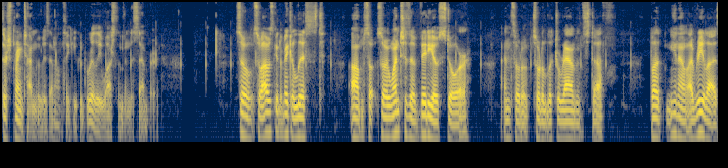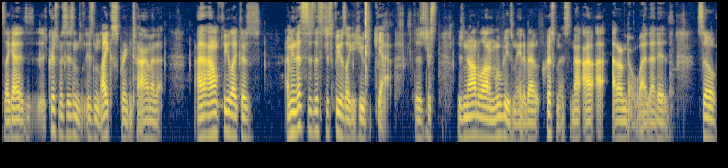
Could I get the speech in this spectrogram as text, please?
they're springtime movies. I don't think you could really watch them in December. So so I was gonna make a list. Um, so so I went to the video store and sort of sort of looked around and stuff but you know, I realized like I, Christmas isn't isn't like springtime, and I I don't feel like there's. I mean, this is this just feels like a huge gap. There's just there's not a lot of movies made about Christmas, and I I, I don't know why that is. So,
